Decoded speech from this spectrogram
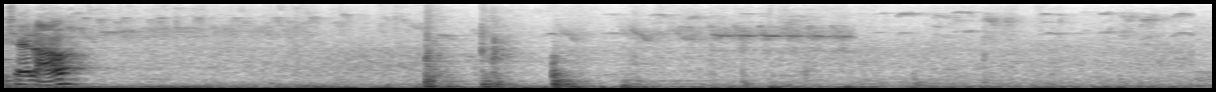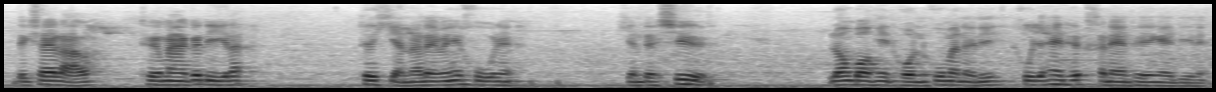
ด็กชายเหลาเด็กชายเหลาเธอมาก็ดีละ เธอเขียนอะไรไม่ให้ครูเนี่ย เขียนแต่ชื่อ ลองบอกเหตุผลครูมาหน่อยดิ ครูจะให้เธอคะแนนเธอยังไงดีเนี่ย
